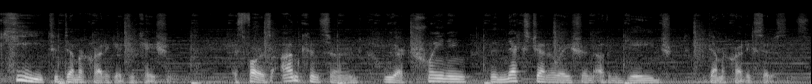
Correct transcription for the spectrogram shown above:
key to democratic education. As far as I'm concerned, we are training the next generation of engaged democratic citizens.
